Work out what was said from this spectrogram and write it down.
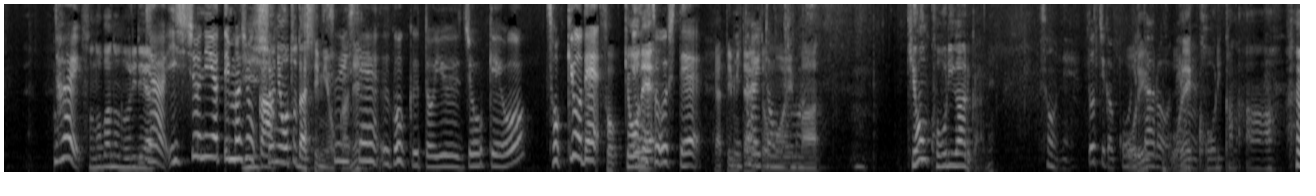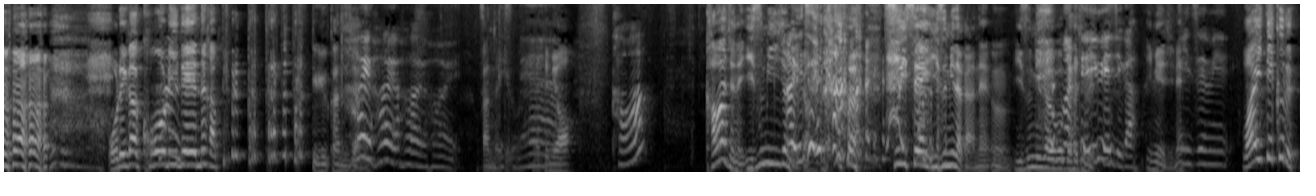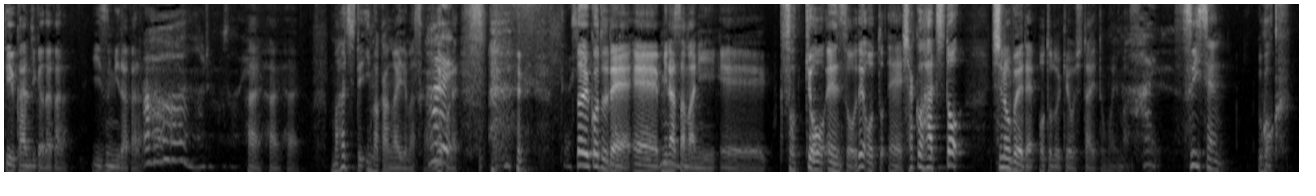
はい。その場のノリでやじゃあ一緒にやってみましょうか。一緒に音出してみようか水ね。仙動くという情景を即興で即興で演奏してやってみたいと思います。基本氷があるからね。そうねどっちが氷俺、だろうね俺氷かな 俺が氷で、なんか、ピルピルピルピルピルっていう感じじゃない？わはいはいはいはいかんないけど。ねやってみよう。川？川じゃね泉じゃねえか。水泉泉だからね。うん。泉が動き始める。メージがイメージね。泉湧いてくるっていう感じか、だから。泉だから。ああなるほどねはいはいはい。マジで今考えてますからね、はいこれ。ということで、えー皆様に、えー即興演奏でおと、えー尺八と忍笛でお届けをしたいと思います。はいえー水仙動く。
